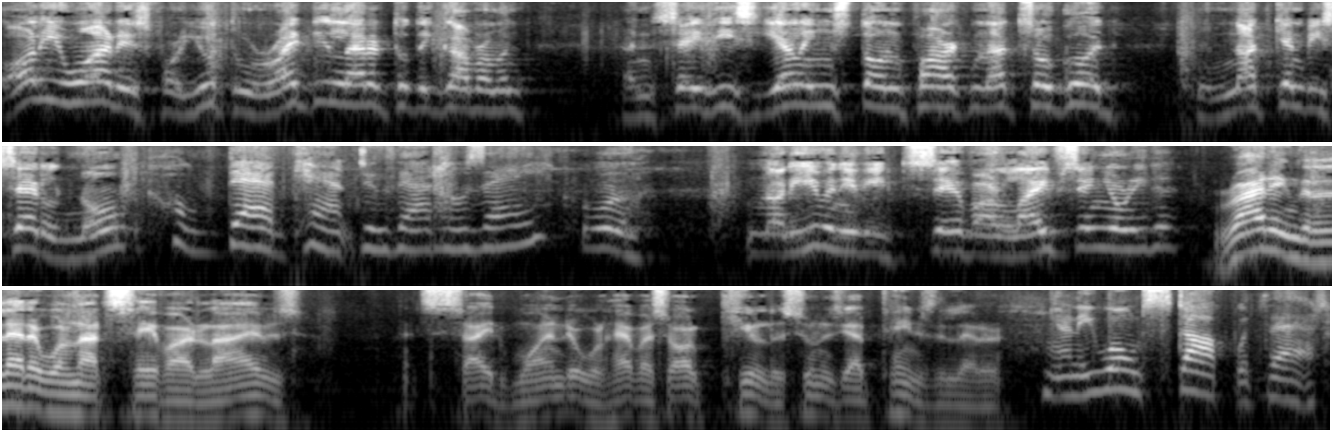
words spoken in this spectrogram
all he wants is for you to write the letter to the government and say this Yellowstone Park not so good. Not can be settled, no? Oh, Dad can't do that, Jose. Well, not even if he'd save our lives, Senorita? Writing the letter will not save our lives. That sidewinder will have us all killed as soon as he obtains the letter. And he won't stop with that.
